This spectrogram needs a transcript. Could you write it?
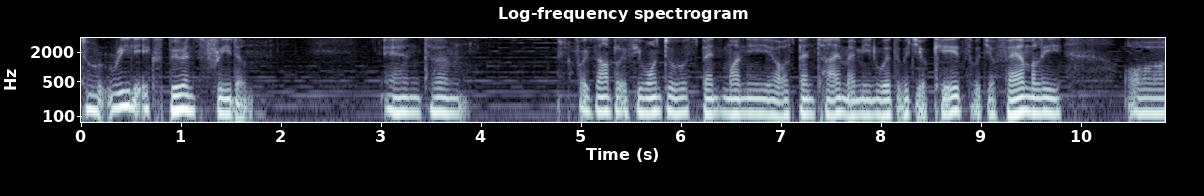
to really experience freedom. And um, for example, if you want to spend money or spend time, I mean, with with your kids, with your family, or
